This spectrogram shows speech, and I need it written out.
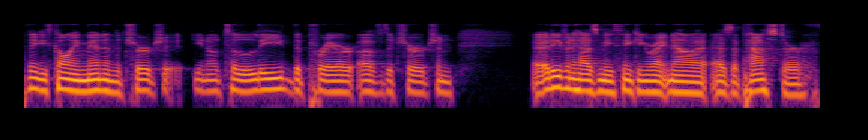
think he's calling men in the church, you know, to lead the prayer of the church. And it even has me thinking right now as a pastor,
